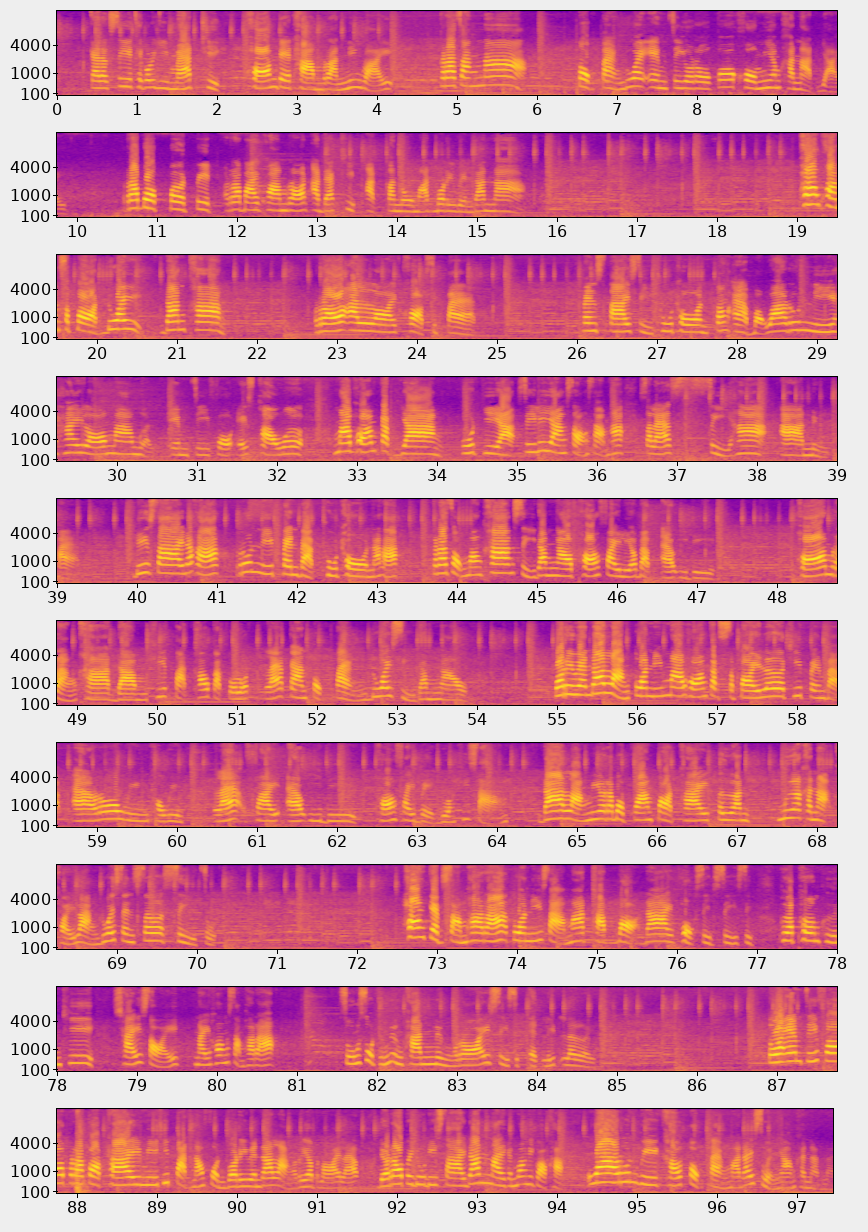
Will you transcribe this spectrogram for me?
Galaxy เทคโนโลยี Matic พร้อม Daytime Running Light กระจังหน้าตกแต่งด้วย MG Logo โครเมียมขนาดใหญ่ ระบบเปิดปิดระบายความร้อน Adaptive อัตโนมัติบริเวณด้านหน้า เพิ่มความสปอร์ตด้วยด้านข้างล้ออัลลอยขอบ 18 เป็นสไตล์สีทูโทน ต้องแอบบอกว่ารุ่นนี้ให้ล้อมาเหมือน MG4X Power มาพร้อมกับยาง Goodyear ซีรีส์ยาง 235/45 R18 ดีไซน์นะคะ รุ่นนี้เป็นแบบทูโทนนะคะ กระจกมองข้างสีดำเงาพร้อมไฟเลี้ยวแบบ LED พร้อมหลังคาดำที่ตัดเข้ากับตัวรถ และการตกแต่งด้วยสีดำเงา บริเวณด้านหลังตัวนี้มาพร้อมกับสปอยเลอร์ที่เป็นแบบ Arrow Wing Twin และไฟ LED พร้อมไฟเบรกดวงที่ 3 ด้านหลังมีระบบความปลอดภัยเตือนเมื่อขณะถอยหลังด้วยเซ็นเซอร์ 4 จุด ห้องเก็บสัมภาระตัวนี้สามารถพับเบาะได้ 60-40 เพื่อเพิ่มพื้นที่ใช้สอยในห้องสัมภาระ สูงสุดถึง 1,141 ลิตรเลย ตัว MG4 ประกอบไทยมีที่ปัดน้ำฝนบริเวณด้านหลังเรียบร้อยแล้ว เดี๋ยวเราไปดูดีไซน์ด้านในกันบ้างดีกว่าค่ะ ว่ารุ่น V เขาตกแต่งมาได้สวยงามขนาดไหน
